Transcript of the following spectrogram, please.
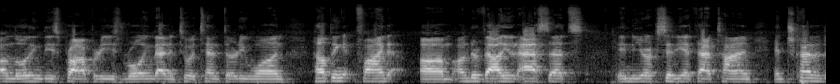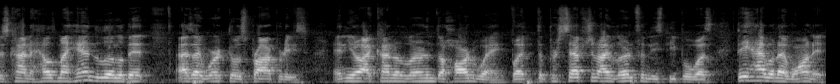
unloading these properties, rolling that into a 1031, helping find um, undervalued assets in New York City at that time, and kind of just kind of held my hand a little bit as I worked those properties. And you know, I kind of learned the hard way. But the perception I learned from these people was they had what I wanted.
